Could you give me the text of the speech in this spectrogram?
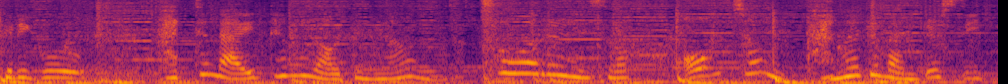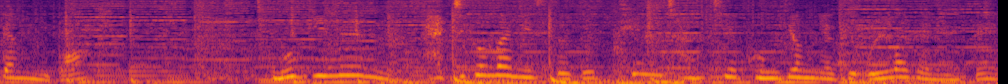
그리고 같은 아이템을 얻으면 초월을 해서 엄청 강하게 만들 수 있답니다. 무기는 가지고만 있어도 팀 전체 공격력이 올라가는데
